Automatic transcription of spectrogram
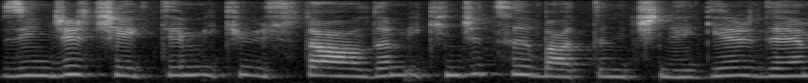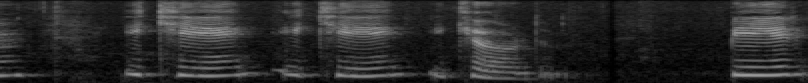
zincir çektim 2 üste aldım. İkinci tığ battım içine girdim. 2 2 2 ördüm. 1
